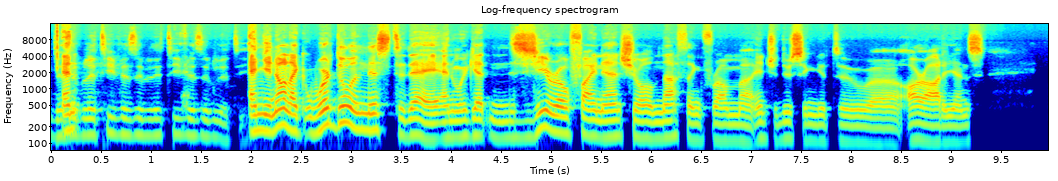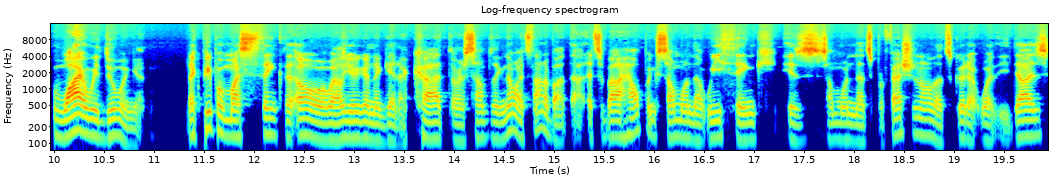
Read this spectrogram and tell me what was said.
Visibility, visibility, visibility. And you know, like we're doing this today, and we're getting zero financial nothing from uh, introducing you to uh, our audience. Why are we doing it? Like people must think that, oh, well, you're gonna get a cut or something. No, it's not about that. It's about helping someone that we think is someone that's professional, that's good at what he does,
